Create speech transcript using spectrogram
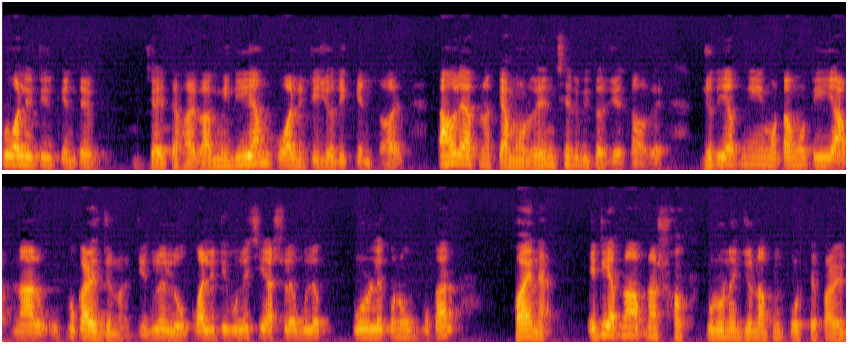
কোয়ালিটির কিনতে যেতে হয় বা মিডিয়াম কোয়ালিটি যদি কিনতে হয়, তাহলে আপনার কেমন রেঞ্জের ভিতর যেতে হবে? যদি আপনি মোটামুটি আপনার উপকারের জন্য, যেগুলো লো কোয়ালিটি বলেছি, আসলে ওগুলো পড়লে কোনো উপকার হয় না। এটি আপনার আপনার শখ পূরণের জন্য আপনি পড়তে পারেন।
